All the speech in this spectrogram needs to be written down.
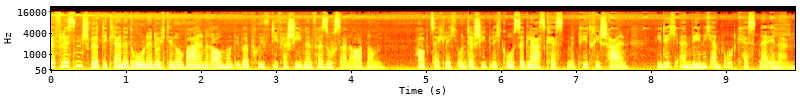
Beflissen schwirrt die kleine Drohne durch den ovalen Raum und überprüft die verschiedenen Versuchsanordnungen. Hauptsächlich unterschiedlich große Glaskästen mit Petrischalen, die dich ein wenig an Brutkästen erinnern.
